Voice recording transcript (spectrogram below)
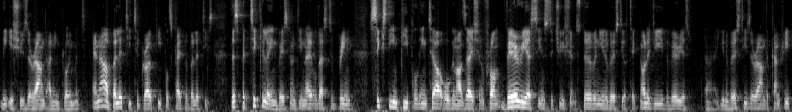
the issues around unemployment and our ability to grow people's capabilities. This particular investment enabled us to bring 16 people into our organization from various institutions, Durban University of Technology, the various uh, universities around the country,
